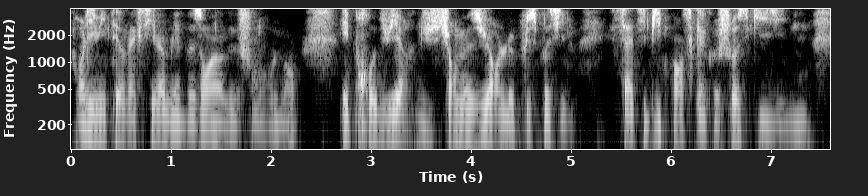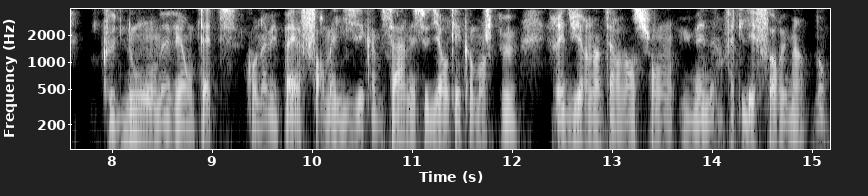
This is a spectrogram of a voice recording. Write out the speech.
pour limiter au maximum les besoins de fonds de roulement et produire du sur-mesure le plus possible. Ça, typiquement, c'est quelque chose qui que nous on avait en tête, qu'on n'avait pas formalisé comme ça, mais se dire ok comment je peux réduire l'intervention humaine, en fait l'effort humain, donc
